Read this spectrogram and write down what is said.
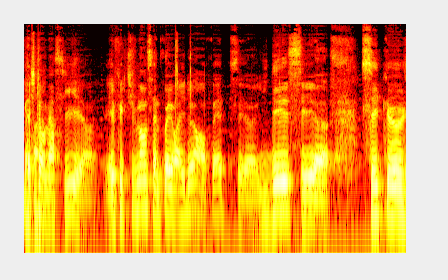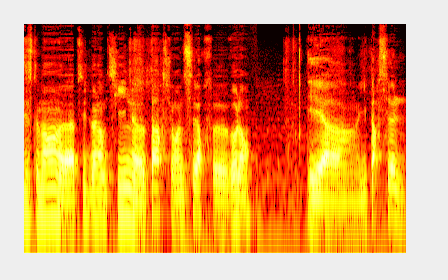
Bah, je te remercie. Et effectivement, Sandwave Rider, en fait, euh, l'idée, c'est euh, c'est que justement, euh, Absolute Valentine part sur un surf volant et il part seul,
